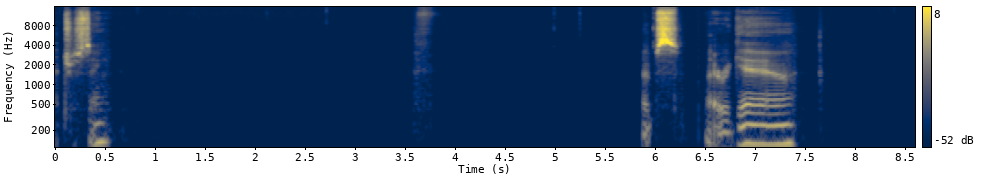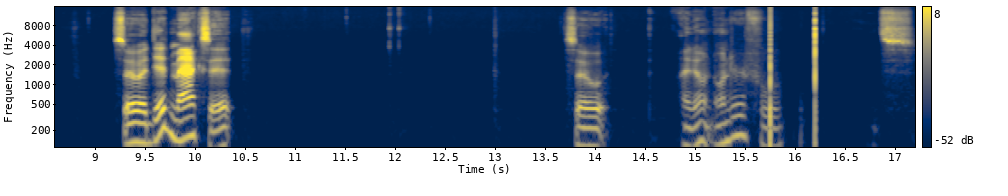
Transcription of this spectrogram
Interesting. Oops, there we go. So it did max it. So I don't wonder if we'll, it's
